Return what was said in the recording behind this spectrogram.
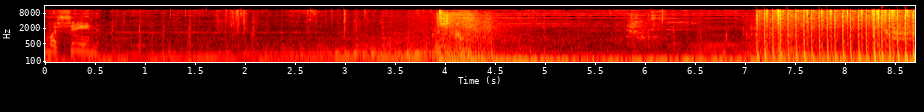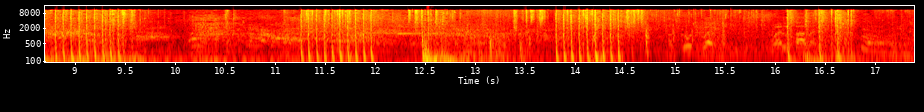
Infernal machine! A good weapon, well balanced.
